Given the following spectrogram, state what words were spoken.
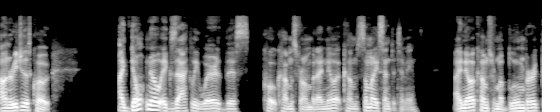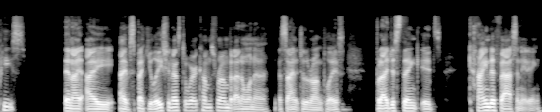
I'm gonna read you this quote. I don't know exactly where this quote comes from, but I know it comes somebody sent it to me. I know it comes from a Bloomberg piece. And I I I have speculation as to where it comes from, but I don't want to assign it to the wrong place. Mm-hmm. But I just think it's kind of fascinating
